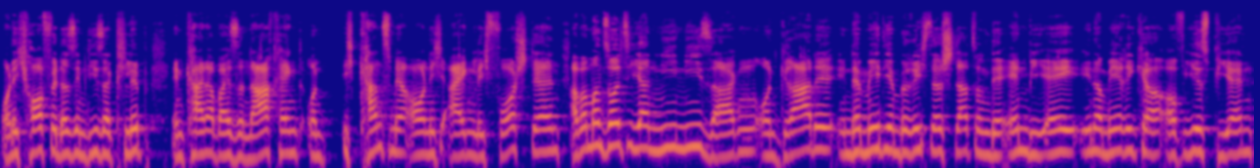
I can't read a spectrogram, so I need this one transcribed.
und ich hoffe, dass ihm dieser Clip in keiner Weise nachhängt und ich kann es mir auch nicht eigentlich vorstellen, aber man sollte ja nie, nie sagen und gerade in der Medienberichterstattung der NBA in Amerika auf ESPN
